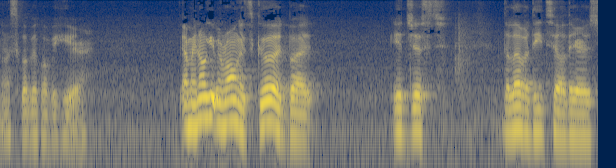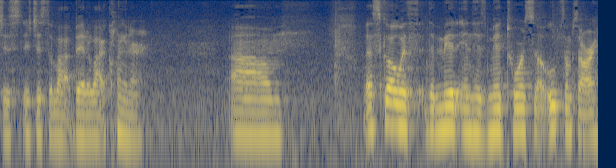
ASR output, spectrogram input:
let's go back over here I mean don't get me wrong it's good but it just the level of detail there is just it's just a lot better a lot cleaner um, let's go with the mid in his mid torso. Oops, I'm sorry.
